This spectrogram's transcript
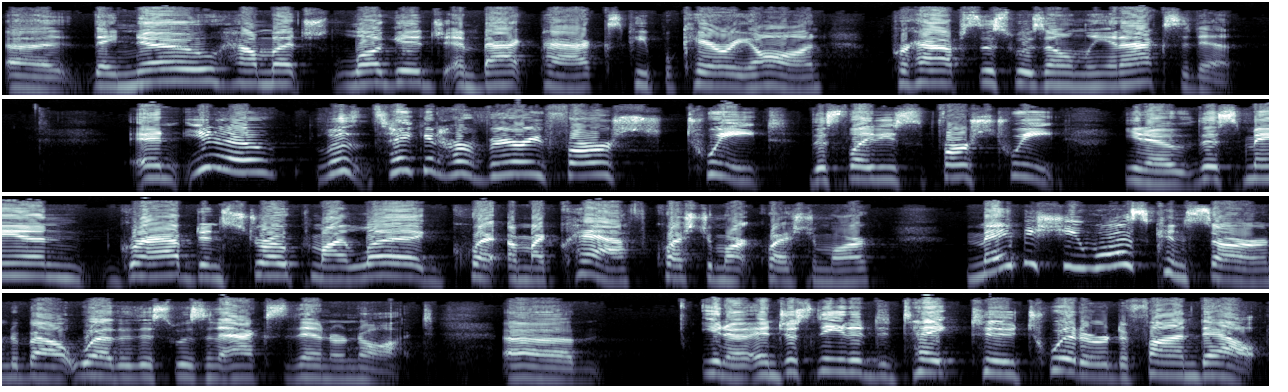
Uh, they know how much luggage and backpacks people carry on. Perhaps this was only an accident. And, you know, taking her very first tweet, this lady's first tweet, you know, this man grabbed and stroked my leg, que- or my calf, question mark, question mark. Maybe she was concerned about whether this was an accident or not. Um, you know, and just needed to take to Twitter to find out.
